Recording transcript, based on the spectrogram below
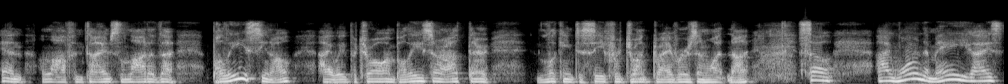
And oftentimes, a lot of the police, you know, highway patrol and police are out there looking to see for drunk drivers and whatnot. So I warn them, hey, you guys,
